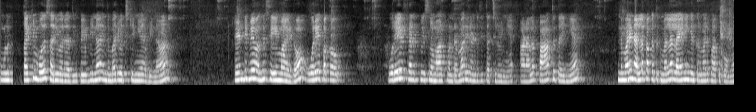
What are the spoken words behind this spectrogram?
உங்களுக்கு தைக்கும்போது சரி வராது. இப்போ எப்படின்னா இந்த மாதிரி வச்சுட்டிங்க அப்படின்னா ரெண்டுமே வந்து சேம் ஆகிடும் ஒரே பக்கம் ஒரே ஃப்ரண்ட் பீஸில் மார்க் பண்ணுற மாதிரி ரெண்டுத்தையும் தைச்சிருவீங்க. அதனால் பார்த்து தைங்க. இந்த மாதிரி நல்ல பக்கத்துக்கு மேலே லைனிங் இருக்கிற மாதிரி பார்த்துக்கோங்க.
